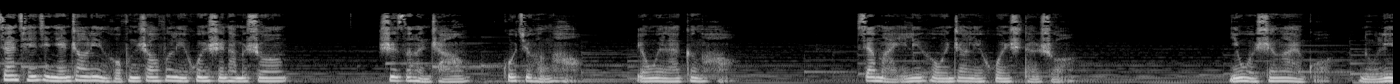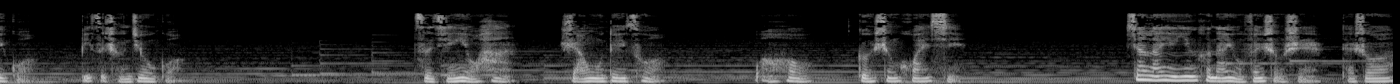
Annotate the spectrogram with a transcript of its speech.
像前几年赵丽颖和冯绍峰离婚时，他们说：“日子很长，过去很好，愿未来更好。”像马伊琍和文章离婚时，他说：“你我深爱过，努力过，彼此成就过，此情有憾，然无对错，往后各生欢喜。”像蓝盈莹和男友分手时，她说。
